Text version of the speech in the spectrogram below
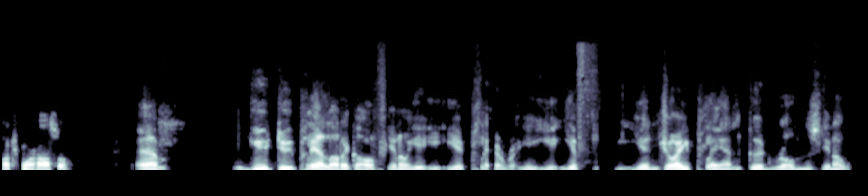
much more hassle. Um, you do play a lot of golf. You know, you you, you play you, you you enjoy playing good runs. You know,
